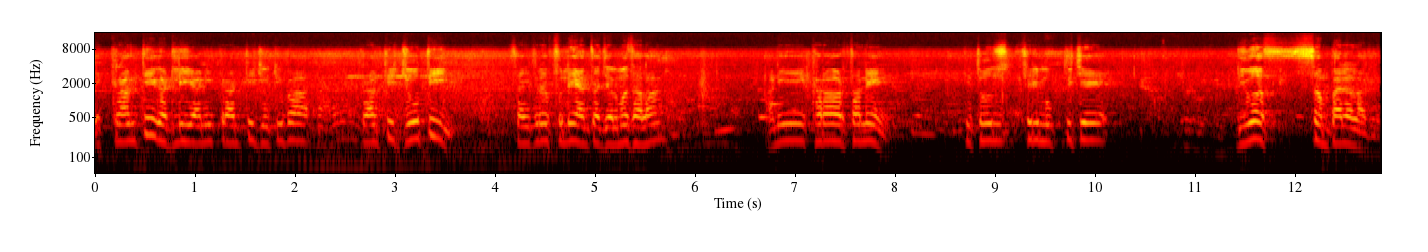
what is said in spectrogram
एक क्रांती घडली आणि क्रांती ज्योतिबा क्रांती ज्योती सावित्रीबाई फुले यांचा जन्म झाला. आणि खऱ्या अर्थाने तिथून श्रीमुक्तीचे दिवस संपायला लागले.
